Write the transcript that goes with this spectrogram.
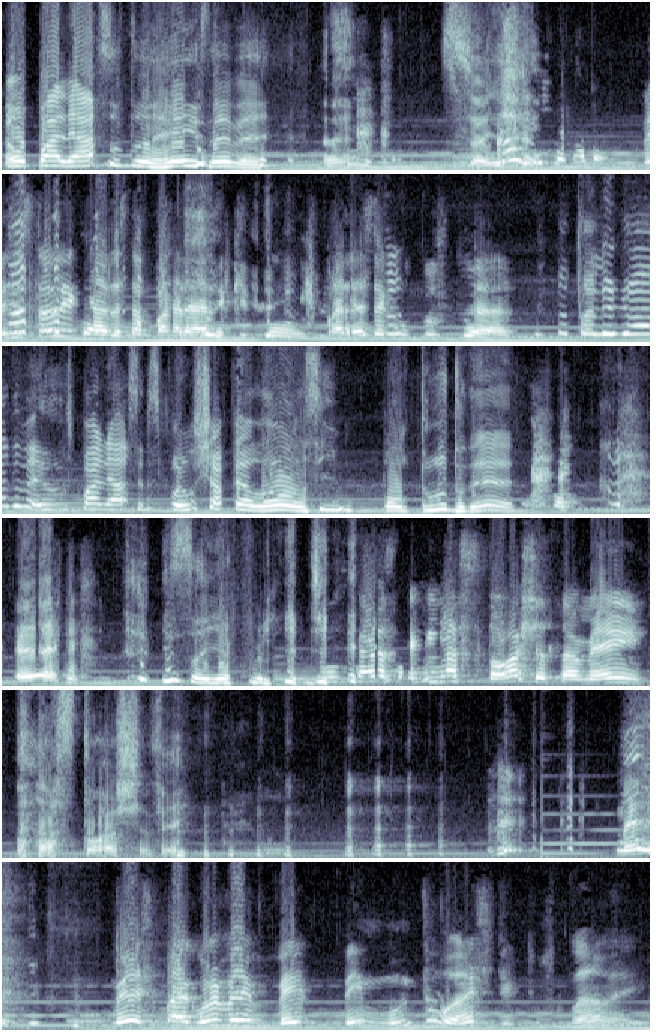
É o palhaço do Reis, né, velho? Isso aí. Mas vocês estão ligados essa parada que tem, que parece a Cucuzclã. Eu tô ligado, velho. Os palhaços, eles põem um chapelão, assim, pontudo, né? É, Isso aí é folia de... o cara tá com umas tochas também. As tochas, velho. Mas, esse bagulho vem, vem, vem muito antes de Cucuzclã, velho.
